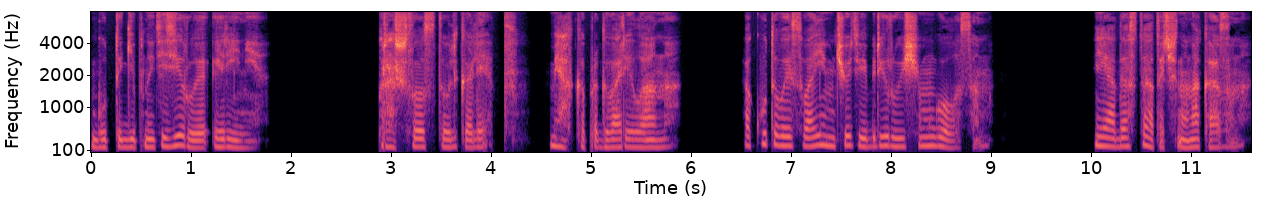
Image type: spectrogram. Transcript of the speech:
будто гипнотизируя Эриния. «Прошло столько лет», — мягко проговорила она, окутывая своим чуть вибрирующим голосом. «Я достаточно наказана.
